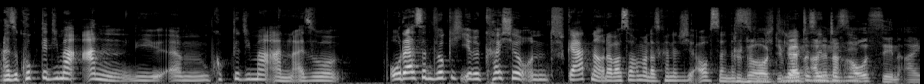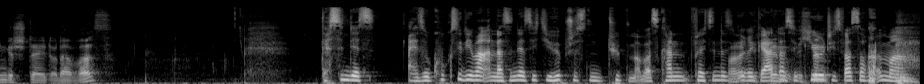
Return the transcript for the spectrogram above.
also guck dir die mal an, die, ähm, guck dir die mal an, also, oder es sind wirklich ihre Köche und Gärtner oder was auch immer, das kann natürlich auch sein. Genau, die, die werden Leute alle sind, nach Aussehen eingestellt, oder was? das sind jetzt, also guck sie dir mal an, das sind jetzt nicht die hübschesten Typen, aber es kann, vielleicht sind das Warte, ihre Gärtner, bin- Securities, was auch immer.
